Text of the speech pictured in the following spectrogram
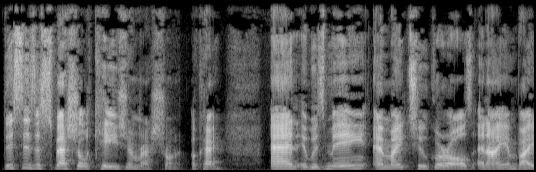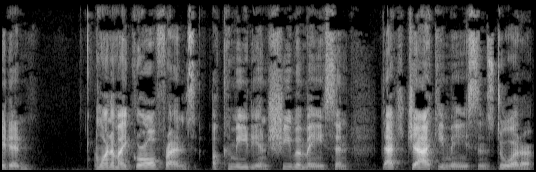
This is a special occasion restaurant, okay? And it was me and my two girls, and I invited one of my girlfriends, a comedian, Sheba Mason. That's Jackie Mason's daughter.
